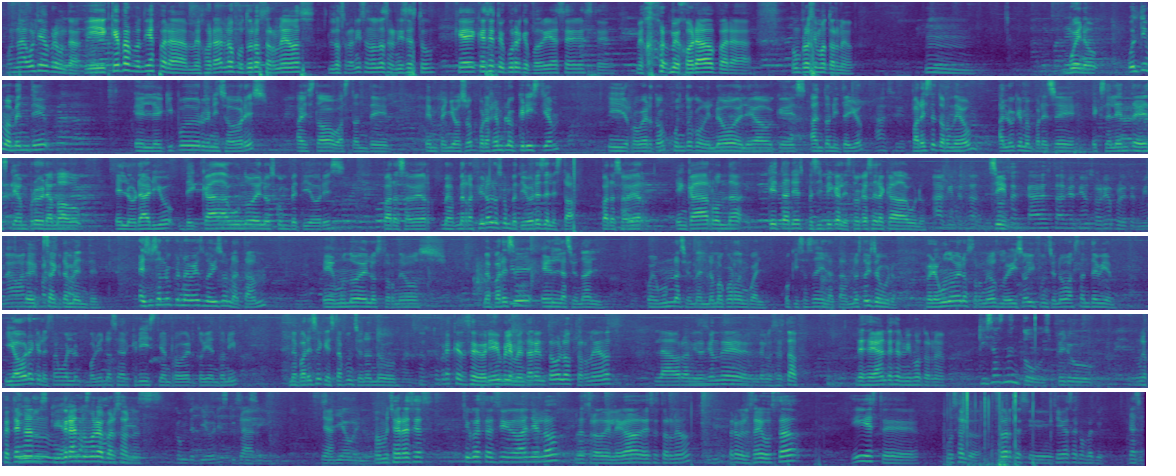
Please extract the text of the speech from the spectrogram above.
una última pregunta. ¿Y qué propondrías para mejorar los futuros torneos? ¿Los organizas o no los organizas tú? ¿Qué, qué se te ocurre que podría ser este, mejor, mejorado para un próximo torneo? Mm, Bueno, últimamente el equipo de organizadores ha estado bastante empeñoso. Por ejemplo, Cristian y Roberto, junto con el nuevo delegado que es Anthony Tello. Para este torneo, algo que me parece excelente es que han programado el horario de cada uno de los competidores para saber, me, me refiero a los competidores del staff, para saber en cada ronda qué tarea específica les toca hacer a cada uno. Ah, qué interesante. Sí. Entonces cada staff ya tiene su horario predeterminado antes de Exactamente. Eso es algo que una vez lo hizo Natam en uno de los torneos, me parece en Nacional, o en un Nacional, no me acuerdo en cuál, o quizás en el Natam, no estoy seguro, pero en uno de los torneos lo hizo y funcionó bastante bien. Y ahora que lo están vol- volviendo a hacer Cristian, Roberto y Anthony, me parece que está funcionando. ¿Tú crees que se debería implementar en todos los torneos la organización de, de los staff desde antes del mismo torneo? Quizás no en todos, pero Los que tengan en los que un gran número de personas. Competidores, quizás Claro. sí. Ya. Sería bueno. Bueno, muchas gracias. Chicos, este ha sido Ángelo, nuestro delegado de este torneo. Espero que les haya gustado. Y este un saludo. Suerte si llegas a competir. Gracias.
